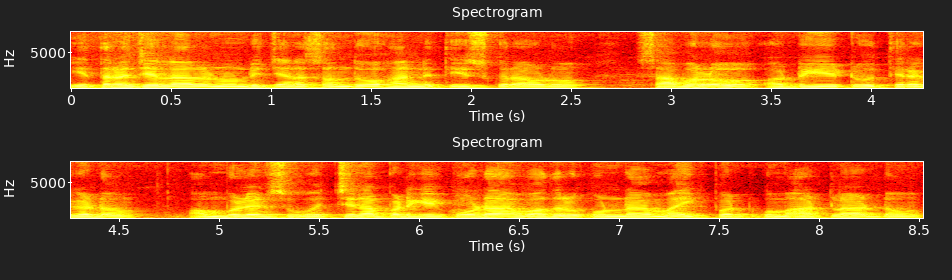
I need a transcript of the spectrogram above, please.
ఇతర జిల్లాల నుండి జనసందోహాన్ని తీసుకురావడం సభలో అటు ఇటు తిరగడం అంబులెన్స్ వచ్చినప్పటికీ కూడా వదలకుండా మైక్ పట్టుకు మాట్లాడడం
